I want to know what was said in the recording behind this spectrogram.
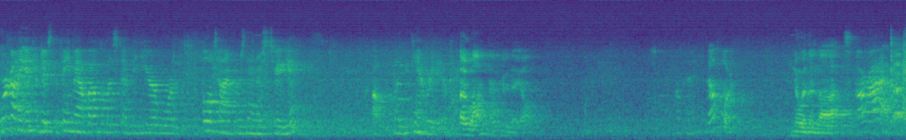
We're going to introduce the Female Vocalist of the Year Award full-time presenters to you. Oh, well, you can't read it, okay? Oh, I know who they are. Okay, go for it. Northern Lights. All right.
